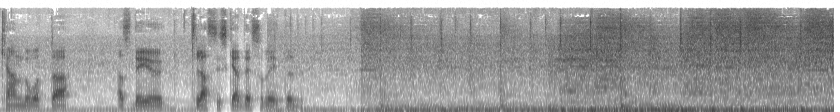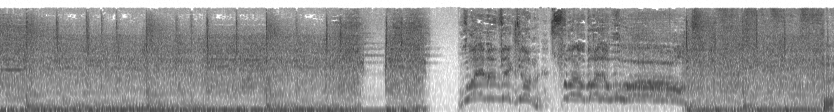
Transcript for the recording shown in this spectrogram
kan låta. Alltså det är ju klassiska Desolated Mm.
